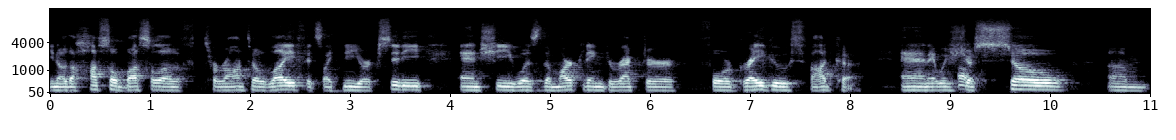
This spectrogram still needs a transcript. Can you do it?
you know the hustle bustle of Toronto life. It's like New York City, and she was the marketing director for Grey Goose Vodka, and it was oh. just so um,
